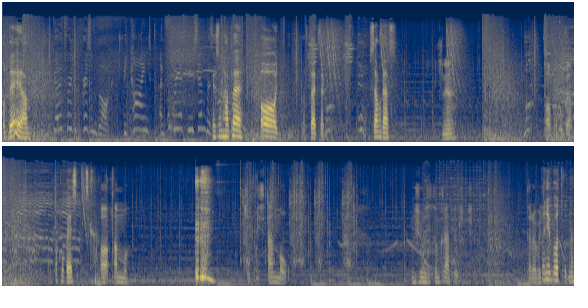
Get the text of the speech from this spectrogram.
Odejam. Go through the prison block. Be kind and free a few Simbas. Jestem along the HP. way. O, tak, tak. Sam raz. Nie? O, papuga. Papuga jest bliska. O, ammo. This ammo. Musimy za tą kratę przejść. Teraz To nie było trudne.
